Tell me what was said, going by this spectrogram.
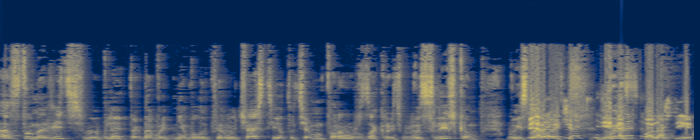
остановитесь вы, блядь, тогда бы не было первой части, и эту тему пора уже закрыть. Вы слишком... Вы Первая часть- начнем нет, подожди.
